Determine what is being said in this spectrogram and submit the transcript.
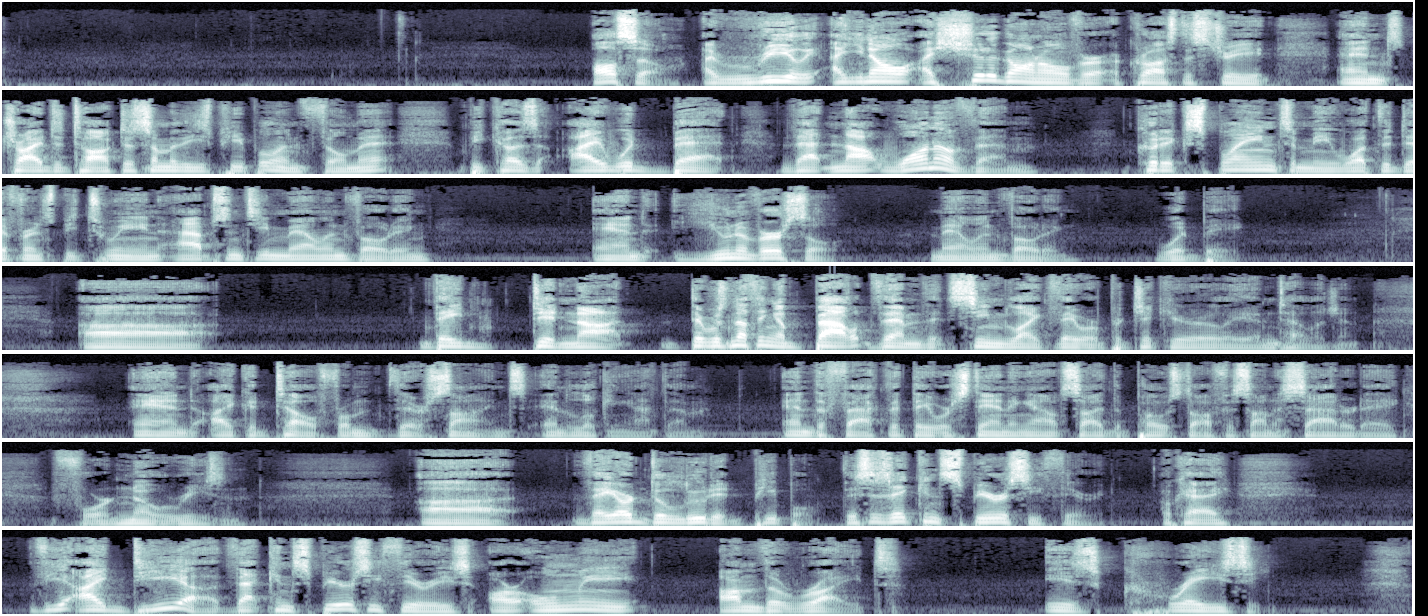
Also, I really, I, you know, I should have gone over across the street and tried to talk to some of these people and film it because I would bet that not one of them could explain to me what the difference between absentee mail in voting and universal mail in voting would be. Uh, they did not, there was nothing about them that seemed like they were particularly intelligent. And I could tell from their signs and looking at them and the fact that they were standing outside the post office on a Saturday for no reason. Uh, they are deluded people. This is a conspiracy theory, okay? The idea that conspiracy theories are only on the right is crazy.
